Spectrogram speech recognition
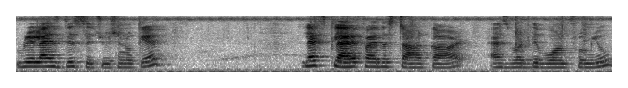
realize this situation okay? Let's clarify the star card as what they want from you.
